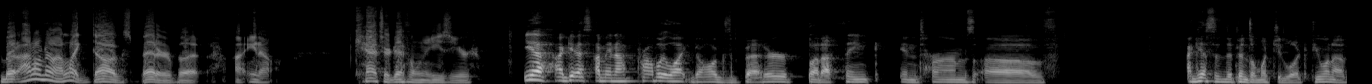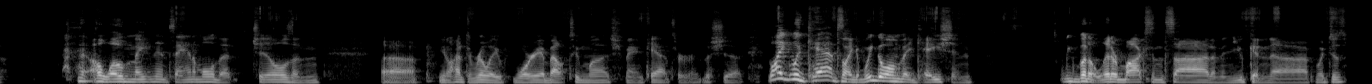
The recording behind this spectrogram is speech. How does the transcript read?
but I don't know. I like dogs better, but uh, you know, cats are definitely easier. Yeah, I guess. I mean, I probably like dogs better, but I think in terms of, I guess it depends on what you look. If you want a, a low maintenance animal that chills and uh, you don't have to really worry about too much, man, cats are the shit. Like with cats, like if we go on vacation, you can put a litter box inside, and then you can, uh, which is,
